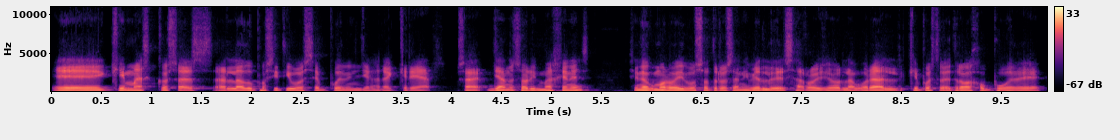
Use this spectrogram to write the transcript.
eh, ¿qué más cosas al lado positivo se pueden llegar a crear? O sea, ya no solo imágenes, sino cómo lo veis vosotros a nivel de desarrollo laboral. ¿Qué puesto de trabajo puede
